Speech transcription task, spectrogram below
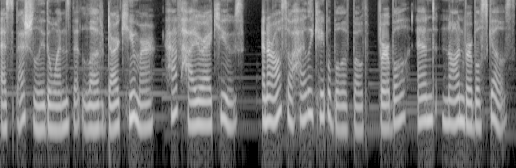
especially the ones that love dark humor, have higher IQs and are also highly capable of both verbal and nonverbal skills,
